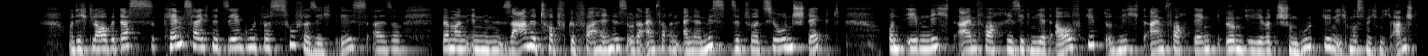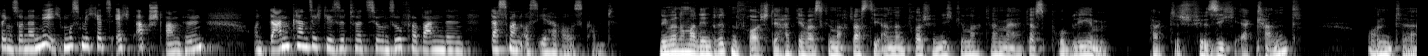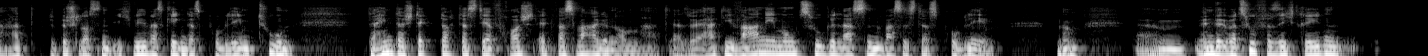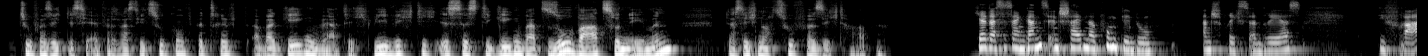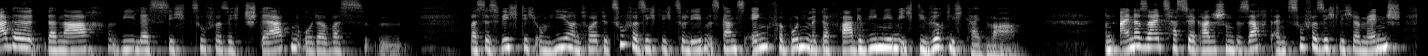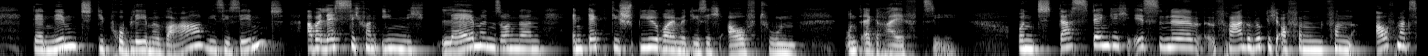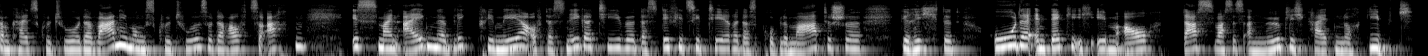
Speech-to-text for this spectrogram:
Und ich glaube, das kennzeichnet sehr gut, was Zuversicht ist. Also wenn man in den Sahnetopf gefallen ist oder einfach in einer Mistsituation steckt und eben nicht einfach resigniert aufgibt und nicht einfach denkt, irgendwie wird es schon gut gehen, ich muss mich nicht anstrengen, sondern nee, ich muss mich jetzt echt abstrampeln. Und dann kann sich die Situation so verwandeln, dass man aus ihr herauskommt. Nehmen wir nochmal den dritten Frosch. Der hat ja was gemacht, was die anderen Frösche nicht gemacht haben. Er hat das Problem praktisch für sich erkannt und äh, hat beschlossen, ich will was gegen das Problem tun. Dahinter steckt doch, dass der Frosch etwas wahrgenommen hat. Also er hat die Wahrnehmung zugelassen, was ist das Problem. Ne? Ähm, wenn wir über Zuversicht reden, Zuversicht ist ja etwas, was die Zukunft betrifft, aber gegenwärtig, wie wichtig ist es, die Gegenwart so wahrzunehmen, dass ich noch Zuversicht habe? Ja, das ist ein ganz entscheidender Punkt, den du ansprichst, Andreas. Die Frage danach, wie lässt sich Zuversicht stärken oder was, was ist wichtig, um hier und heute zuversichtlich zu leben, ist ganz eng verbunden mit der Frage, wie nehme ich die Wirklichkeit wahr? Und einerseits hast du ja gerade schon gesagt, ein zuversichtlicher Mensch, der nimmt die Probleme wahr, wie sie sind, aber lässt sich von ihnen nicht lähmen, sondern entdeckt die Spielräume, die sich auftun und ergreift sie. Und das, denke ich, ist eine Frage wirklich auch von, von Aufmerksamkeitskultur oder Wahrnehmungskultur, so darauf zu achten, ist mein eigener Blick primär auf das Negative, das Defizitäre, das Problematische gerichtet oder entdecke ich eben auch das, was es an Möglichkeiten noch gibt.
